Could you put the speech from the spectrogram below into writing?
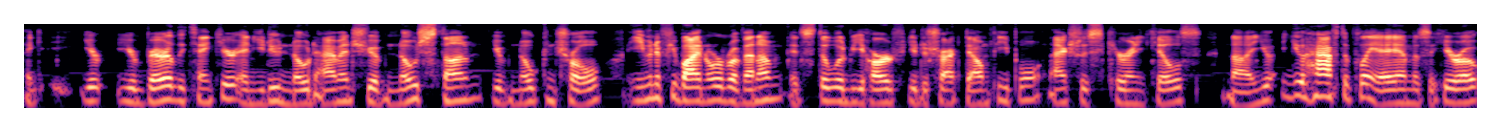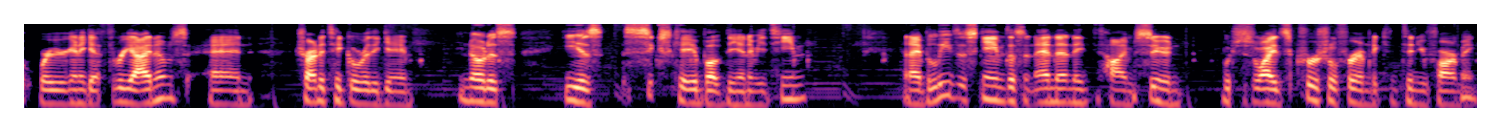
Like you're you're barely tankier and you do no damage. You have no stun. You have no control. Even if you buy an Orb of Venom, it still would be hard for you to track down people and actually secure any kills. No, you you have to play AM as a hero where you're gonna get three items and try to take over the game. You notice he is 6k above the enemy team, and I believe this game doesn't end anytime soon, which is why it's crucial for him to continue farming.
